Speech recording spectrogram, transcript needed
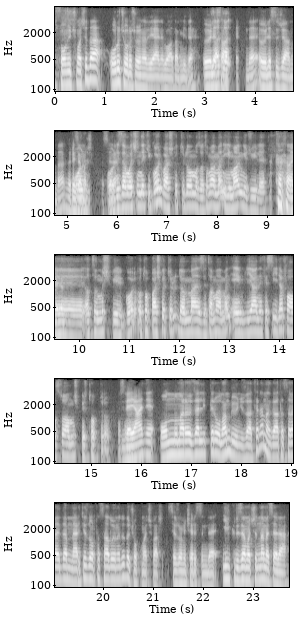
Son 3 maçı da oruç oruç oynadı yani bu adam bir de. Öyle Zaten- saatlerinde, öyle sıcağında. Rize O- maçı mesela. O Rize maçındaki gol başka türlü olmaz. O tamamen iman gücüyle e, atılmış bir gol. O top başka türlü dönmezdi. Tamamen evliya nefesiyle falso almış bir toptur o. Mesela. Ve yani 10 numara özellikleri olan bir oyuncu zaten ama Galatasaray'da merkez orta sahada oynadığı da çok maç var sezon içerisinde. İlk Rize maçında mesela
